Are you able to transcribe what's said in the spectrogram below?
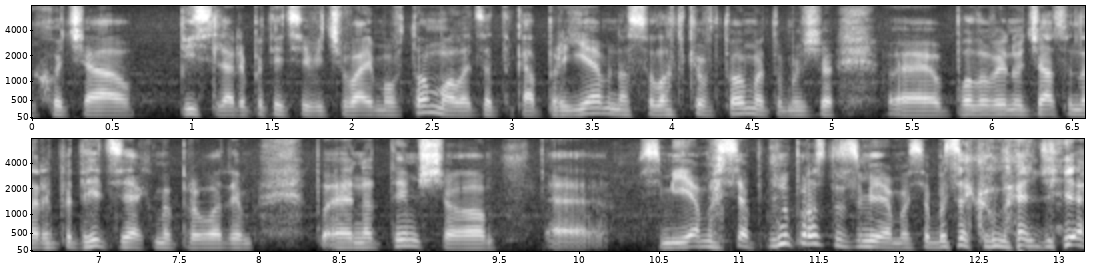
Хоча після репетиції відчуваємо втому, але це така приємна, солодка втома, тому що е, половину часу на репетиціях ми проводимо е, над тим, що е, сміємося, ну просто сміємося, бо це комедія.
